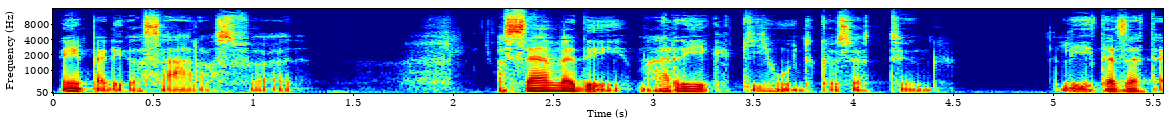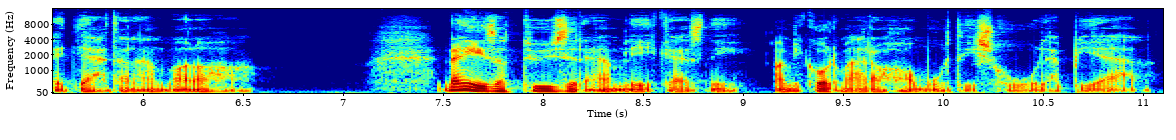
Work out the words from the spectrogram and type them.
én pedig a szárazföld. A szenvedély már rég kihunyt közöttünk. Létezett egyáltalán valaha. Nehéz a tűzre emlékezni, amikor már a hamut is hó lepi el.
